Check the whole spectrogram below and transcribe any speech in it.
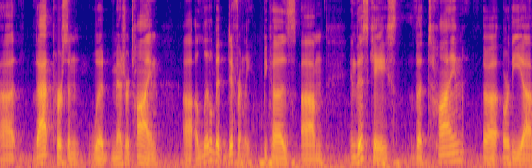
uh, that person would measure time uh, a little bit differently because um, in this case, the time uh, or the uh,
